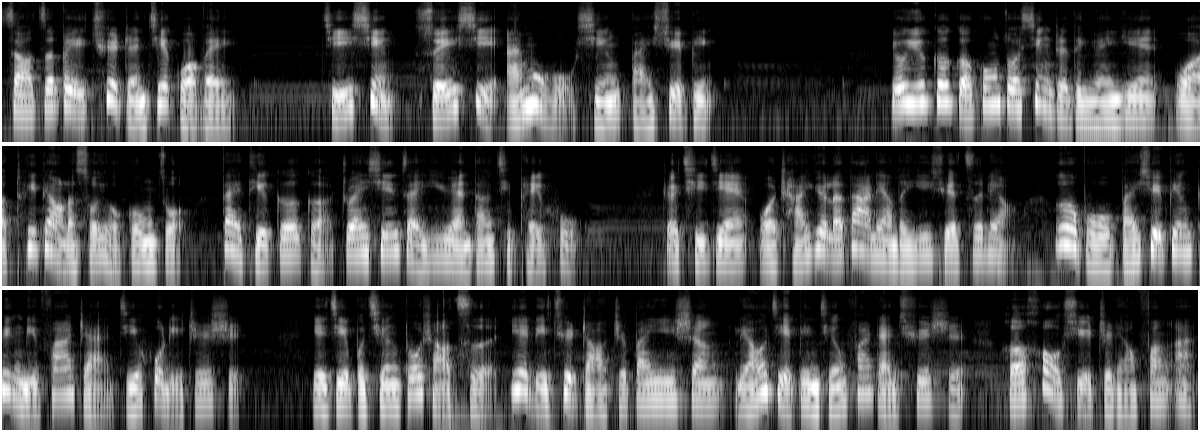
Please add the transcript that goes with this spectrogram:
嫂子被确诊结果为急性髓系 M 五型白血病。由于哥哥工作性质的原因，我推掉了所有工作。代替哥哥专心在医院当起陪护。这期间，我查阅了大量的医学资料，恶补白血病病理发展及护理知识，也记不清多少次夜里去找值班医生了解病情发展趋势和后续治疗方案。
